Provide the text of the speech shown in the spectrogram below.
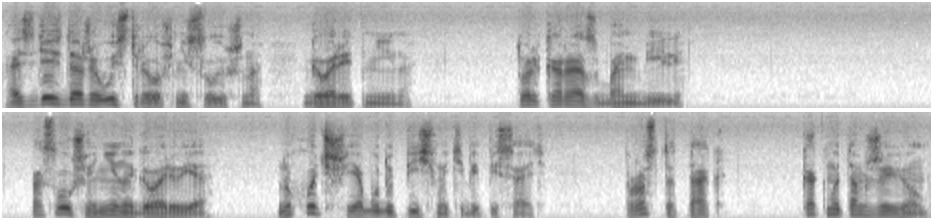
«А здесь даже выстрелов не слышно», — говорит Нина. «Только раз бомбили». «Послушай, Нина, — говорю я, — ну хочешь, я буду письма тебе писать? Просто так, как мы там живем.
